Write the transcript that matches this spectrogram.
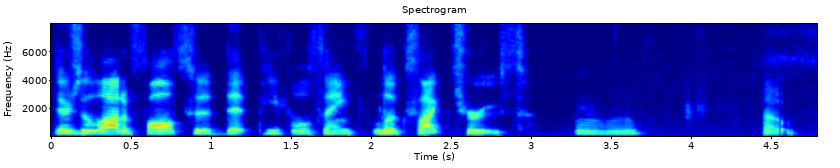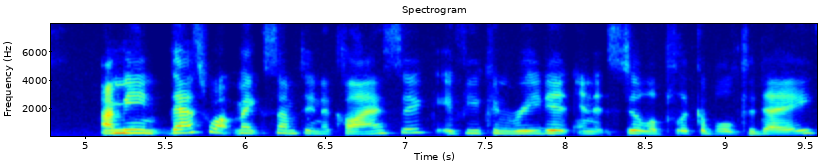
There's a lot of falsehood that people think looks like truth. hmm So, I mean, that's what makes something a classic. If you can read it and it's still applicable today,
